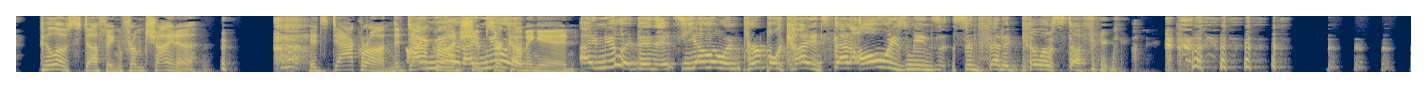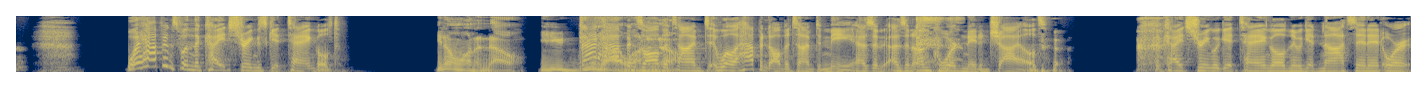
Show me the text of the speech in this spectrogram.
pillow stuffing from China. It's Dacron. The Dacron it, ships are it. coming in." I knew it. It's yellow and purple kites. That always means synthetic pillow stuffing. What happens when the kite strings get tangled? You don't want to know. You do That happens all the time. To, well, it happened all the time to me as an as an uncoordinated child. The kite string would get tangled and it would get knots in it, or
